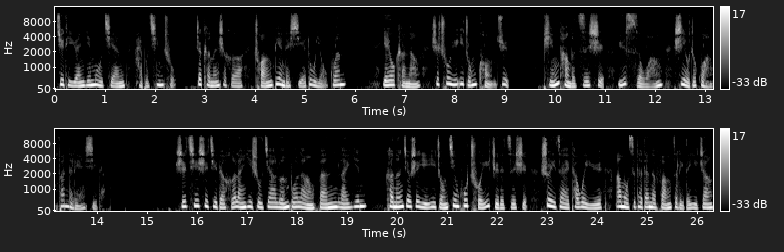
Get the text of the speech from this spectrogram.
具体原因目前还不清楚。这可能是和床垫的斜度有关，也有可能是出于一种恐惧。平躺的姿势与死亡是有着广泛的联系的。十七世纪的荷兰艺术家伦勃朗·凡莱因。可能就是以一种近乎垂直的姿势睡在他位于阿姆斯特丹的房子里的一张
